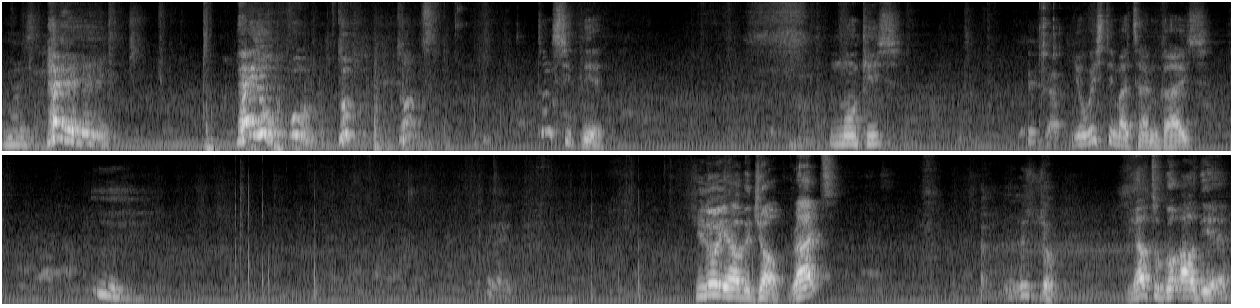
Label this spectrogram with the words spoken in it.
Hey, hey, hey, hey. sit there. Monkeys. You're wasting my time, guys. You know you have a job, right? Which job? You have to go out there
